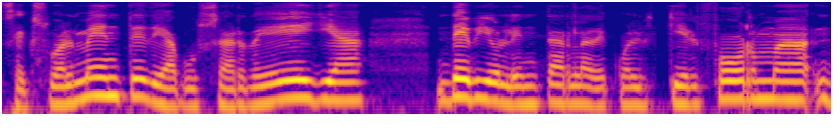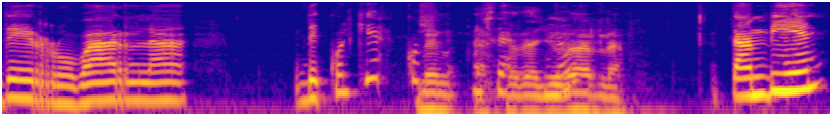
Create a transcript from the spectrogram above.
sexualmente, de abusar de ella, de violentarla de cualquier forma, de robarla, de cualquier cosa. O hasta sea, de ¿no? ayudarla. También,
